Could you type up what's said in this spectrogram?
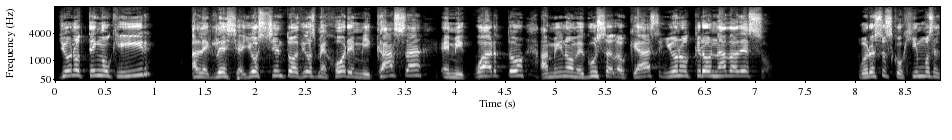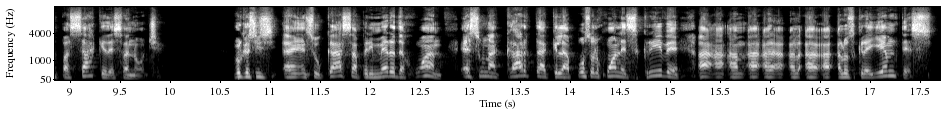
Yo no tengo que ir a la iglesia. Yo siento a Dios mejor en mi casa, en mi cuarto. A mí no me gusta lo que hacen. Yo no creo nada de eso. Por eso escogimos el pasaje de esa noche. Porque si eh, en su casa, primera de Juan, es una carta que el apóstol Juan le escribe a, a los creyentes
